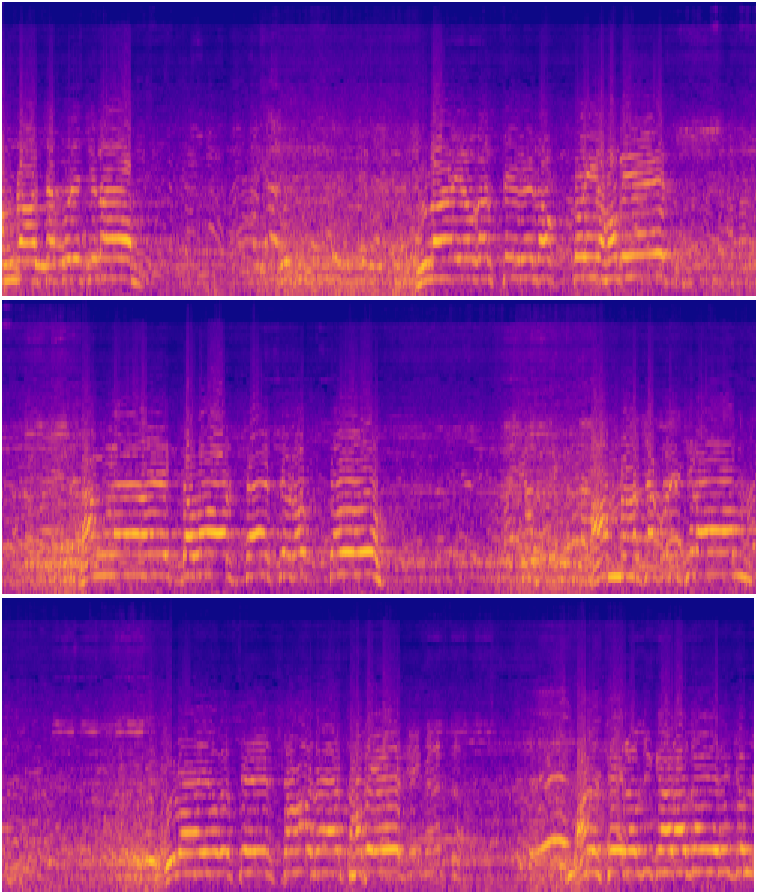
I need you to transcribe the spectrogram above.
আমরা আশা করেছিলাম জুলাই অগস্টের রক্তই হবে। বাংলায় দেওয়ার শেষ রক্ত। আমরা আশা করেছিলাম জুলাই অগস্টের শাহাদাত হবে। মানুষের অধিকার আদায়ের জন্য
